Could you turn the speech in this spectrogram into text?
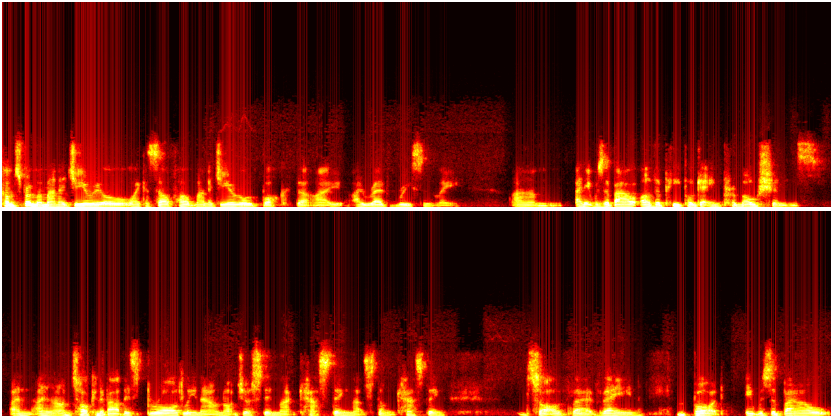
comes from a managerial, like a self help managerial book that I, I read recently. Um, and it was about other people getting promotions. And, and I'm talking about this broadly now, not just in that casting, that stunt casting sort of uh, vein, but it was about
